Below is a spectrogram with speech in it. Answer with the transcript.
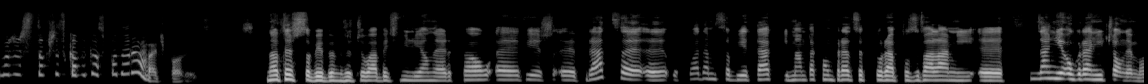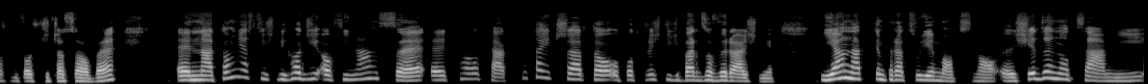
możesz to wszystko wygospodarować, powiedz? No też sobie bym życzyła być milionerką. E, wiesz, e, pracę układam sobie tak i mam taką pracę, która pozwala mi na nieograniczone możliwości czasowe. E, natomiast jeśli chodzi o finanse, e, to tak, tutaj trzeba to podkreślić bardzo wyraźnie. Ja nad tym pracuję mocno. E, siedzę nocami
